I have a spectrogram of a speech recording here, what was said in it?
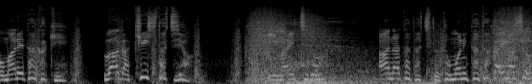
誉れ高き我が騎士たちよ。今一度あなたたちと共に戦いましょう。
